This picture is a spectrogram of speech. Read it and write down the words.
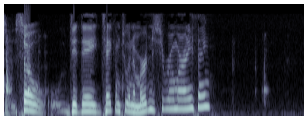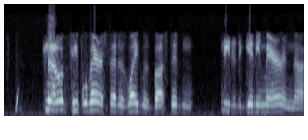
So, so, did they take him to an emergency room or anything? No, the people there said his leg was busted and needed to get him there, and uh,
